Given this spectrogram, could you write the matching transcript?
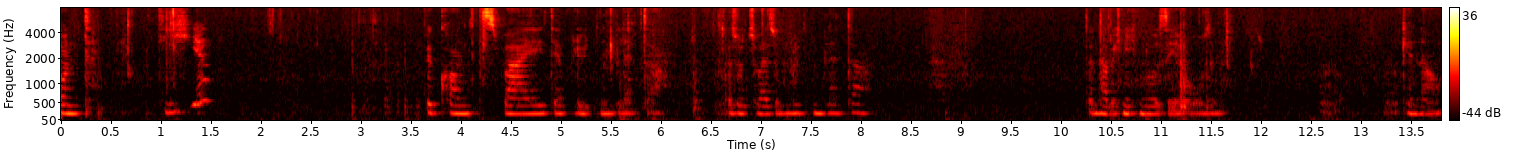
Und die hier bekommt zwei der Blütenblätter. Also zwei so Blütenblätter. Dann habe ich nicht nur Seerosen. Genau.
